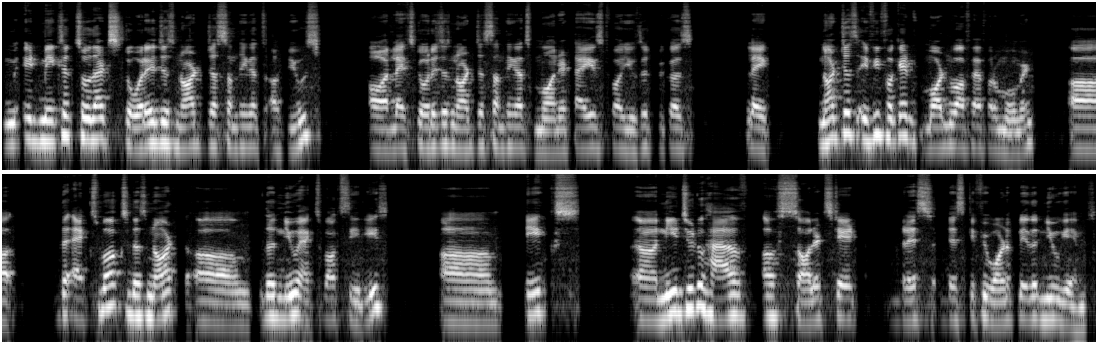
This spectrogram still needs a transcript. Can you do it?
it makes it so that storage is not just something that's abused or like storage is not just something that's monetized for usage because like not just if we forget modern warfare for a moment uh the Xbox does not um, the new Xbox series um, takes uh, needs you to have a solid state disk, disk if you want to play the new games.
